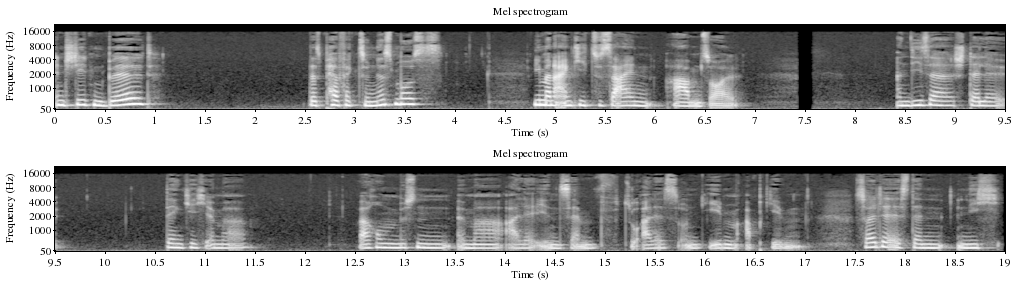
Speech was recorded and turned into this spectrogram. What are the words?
entsteht ein Bild, des Perfektionismus, wie man eigentlich zu sein haben soll. An dieser Stelle denke ich immer, warum müssen immer alle ihren Senf zu alles und jedem abgeben? Sollte es denn nicht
